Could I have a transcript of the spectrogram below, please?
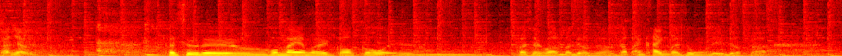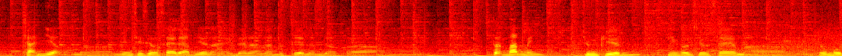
cá nhân Thật sự thì hôm nay em mới có cơ hội vào Sài Gòn và được gặp anh Khanh và Dũng để được trải nghiệm ờ, những chiếc siêu xe đẹp như này. Đây là lần đầu tiên em được ờ, tận mắt mình chứng kiến những con siêu xe mà có một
